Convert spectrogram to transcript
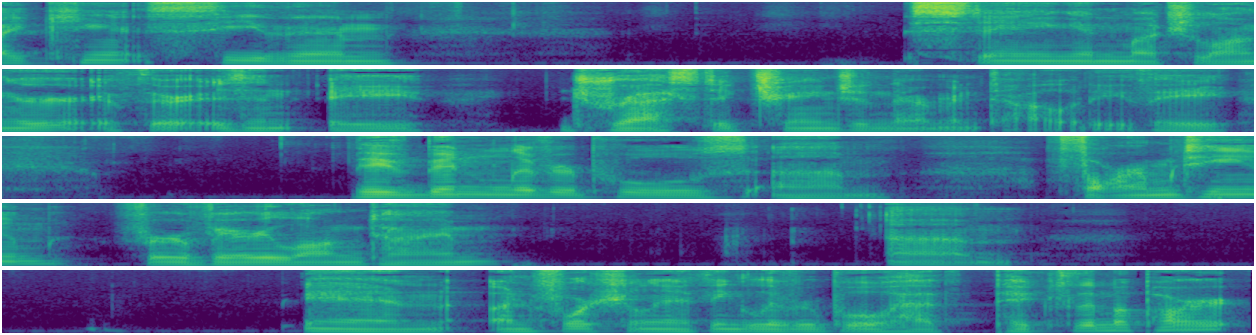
I can't see them staying in much longer if there isn't a drastic change in their mentality. They they've been Liverpool's um, farm team for a very long time. Um, and unfortunately, I think Liverpool have picked them apart.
